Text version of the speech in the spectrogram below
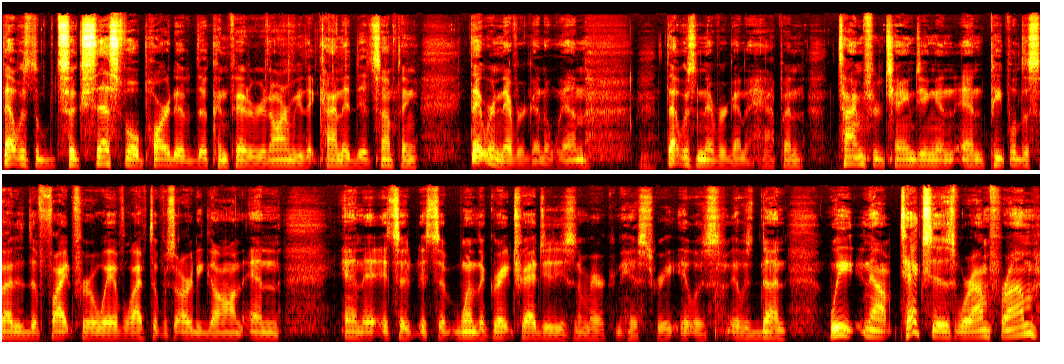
that was the successful part of the Confederate Army that kind of did something. They were never going to win. That was never going to happen. Times were changing, and, and people decided to fight for a way of life that was already gone. And and it's a it's a, one of the great tragedies in American history. It was it was done. We now Texas, where I'm from,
